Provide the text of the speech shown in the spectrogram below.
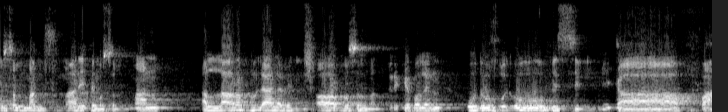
মুসলমান, সুমারিতে মুসলমান। আল্লাহ রব্বুল আলামিন সব মুসলমানদেরকে বলেন, উদখুলু ফিস সিলমি কাফা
